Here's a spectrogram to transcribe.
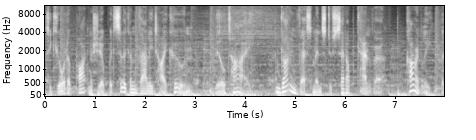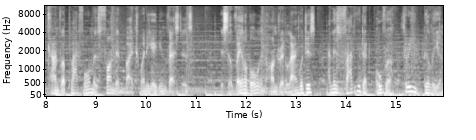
secured a partnership with Silicon Valley tycoon Bill Tai and got investments to set up Canva. Currently, the Canva platform is funded by 28 investors. It's available in 100 languages and is valued at over $3 billion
